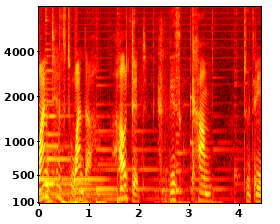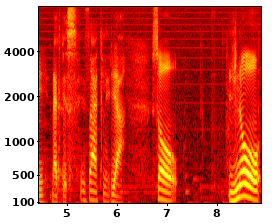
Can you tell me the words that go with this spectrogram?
One tends to wonder how did this come to be like this? exactly. Yeah. So, you know,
